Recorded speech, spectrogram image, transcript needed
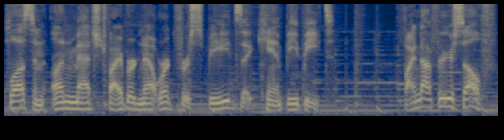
plus an unmatched fiber network for speeds that can't be beat. Find out for yourself.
